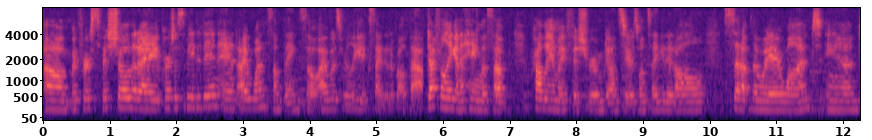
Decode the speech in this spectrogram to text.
um, my first fish show that I participated in and I won something so I was really excited about that. Definitely going to hang this up probably in my fish room downstairs once I get it all set up the way I want and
